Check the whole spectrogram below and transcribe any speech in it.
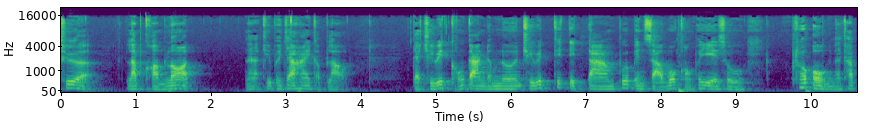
เชื่อรับความรอดนะที่พระเจ้าให้กับเรา แต่ชีวิตของการดำเนินชีวิตที่ติดตามเพื่อเป็นสาวกของพระเยซู พระองค์นะครับ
